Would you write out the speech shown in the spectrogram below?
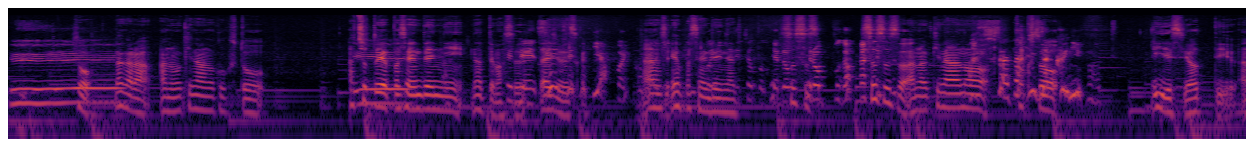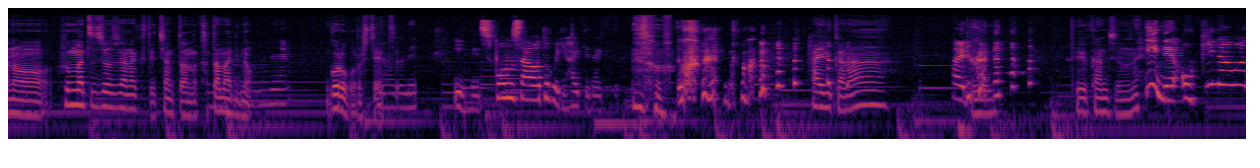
そう。だからあの沖縄の黒糖あちょっとやっぱ宣伝になってます。で大丈夫ですか？やっぱりあやっぱ宣伝になって。そうそう。テロップが。そうそうそう。あの沖縄の暑さ対国葬。策には。いいですよっていう。あの粉末状じゃなくてちゃんとあの塊のゴロゴロしたやつ。ね。いいね。スポンサーは特に入ってないけど。そう。どこがどこ入るかな？入るかな、っていう感じのね。いいね。沖縄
